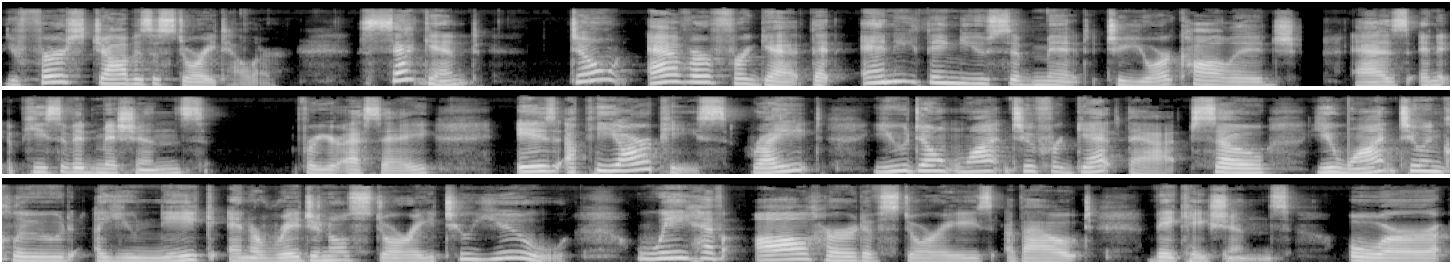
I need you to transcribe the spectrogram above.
your first job is a storyteller. Second, don't ever forget that anything you submit to your college as a piece of admissions for your essay is a PR piece, right? You don't want to forget that. So you want to include a unique and original story to you. We have all heard of stories about vacations or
